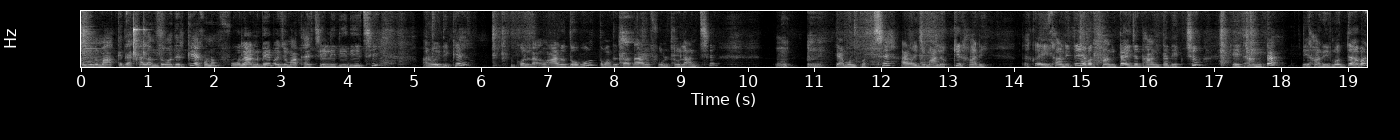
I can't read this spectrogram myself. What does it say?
ওই জন্য মাকে দেখালাম তোমাদেরকে। এখনও ফুল আনবে, ওই যে মাথায় চেলি দিয়ে দিয়েছি। আর ওইদিকে করলাম আরও দেবো, তোমাদের দাদা আরও ফুল টুল আনছে। কেমন হচ্ছে? আর ওই যে মা লক্ষ্মীর হাঁড়ি। দেখো, এই হাঁড়িতেই আবার ধানটা, এই যে ধানটা দেখছ? এই ধানটা, এই হাঁড়ির মধ্যে আবার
